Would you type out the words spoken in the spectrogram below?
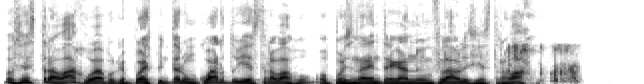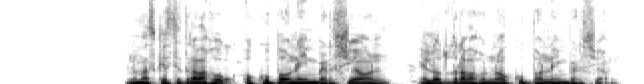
pues es trabajo, ¿verdad? porque puedes pintar un cuarto y es trabajo, o puedes andar entregando inflables y es trabajo. Nomás que este trabajo ocupa una inversión, el otro trabajo no ocupa una inversión.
